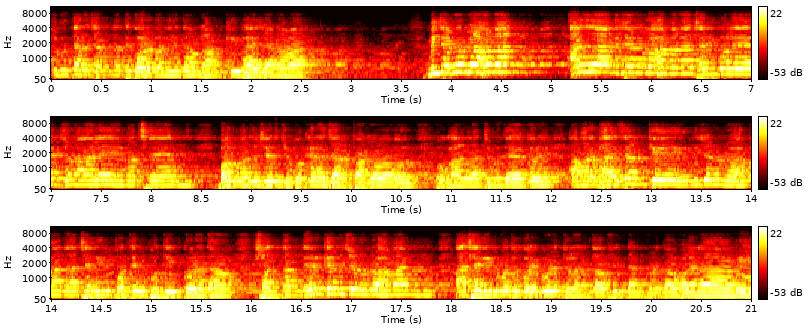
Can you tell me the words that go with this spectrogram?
তুমি তার জান্নাতে ঘর বানিয়ে দাও, নাম কি ভাই জান আমার? মিজানুর রহমান। আল্লাহ মিজানুর রহমান আছারি বলে একজন আলেম আছেন, বাংলাদেশের যুবকেরা যার পাগল। ও আল্লাহ, তুমি দয়া করে আমার ভাইজানকে মিজানুর রহমান আছারির পথের প্রতীক করে দাও। সন্তানদেরকে মিজানুর রহমান আছারির মতো করে গড়ে তোলার তৌফিক দান করে দাও, বলেন আমি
